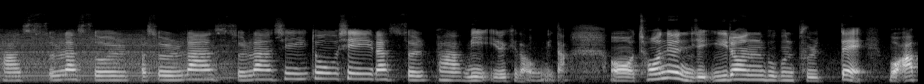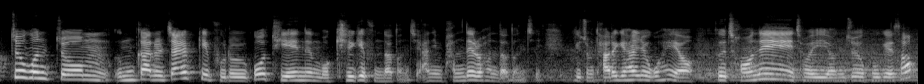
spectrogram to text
파, 솔, 라, 솔, 파, 솔, 라, 솔, 라, 시, 도, 시, 라, 솔, 파, 미 이렇게 나옵니다. 어, 저는 이제 이런 부분 불때 뭐 앞쪽은 좀 음가를 짧게 불고 뒤에는 뭐 길게 분다든지 아니면 반대로 한다든지 이게 좀 다르게 하려고 해요. 그 전에 저희 연주 곡에서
